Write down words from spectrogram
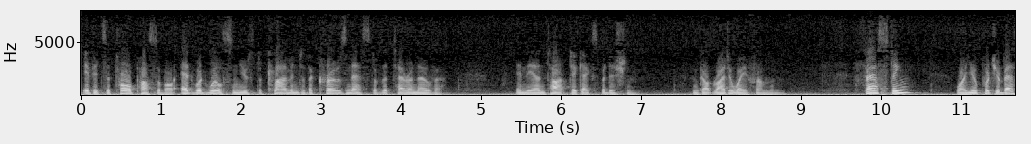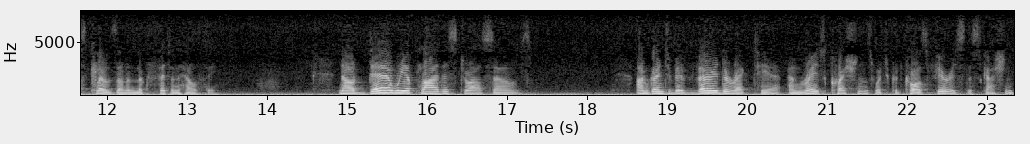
if it's at all possible. Edward Wilson used to climb into the crow's nest of the Terra Nova in the Antarctic expedition and got right away from them. Fasting, while you put your best clothes on and look fit and healthy. Now, dare we apply this to ourselves? I'm going to be very direct here and raise questions which could cause furious discussion.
